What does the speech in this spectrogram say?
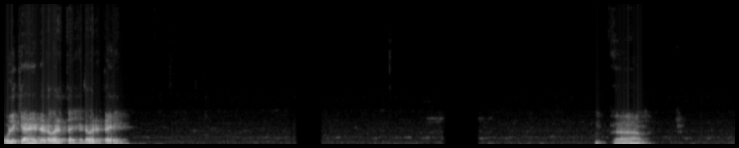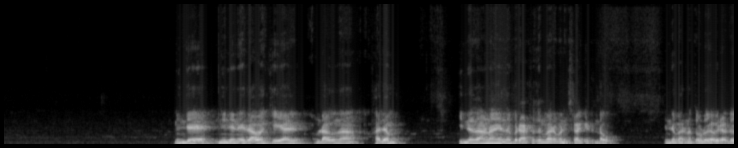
ഒളിക്കാനായിട്ട് ഇടവരട്ടെ ഇടവരട്ടെ. നിന്റെ നിന്നെ നേതാവാക്കിയാൽ ഉണ്ടാകുന്ന ഫലം ഇന്നതാണ് എന്ന് രാക്ഷസന്മാരെ മനസ്സിലാക്കിയിട്ടുണ്ടാവും. നിന്റെ മരണത്തോട് അവരത്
